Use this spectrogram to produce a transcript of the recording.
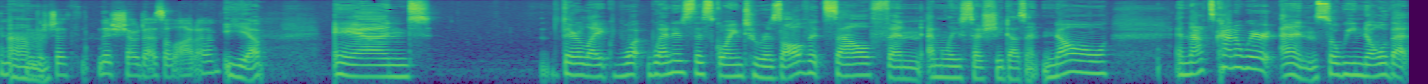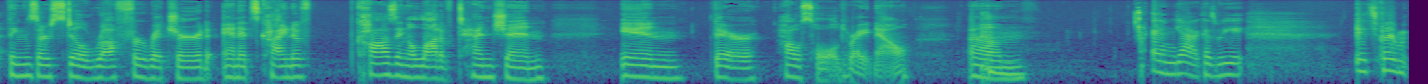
Um, Which is, this show does a lot of. Yep. And they're like, "What? When is this going to resolve itself?" And Emily says she doesn't know. And that's kind of where it ends. So we know that things are still rough for Richard, and it's kind of causing a lot of tension in their household right now. um and yeah because we it's for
